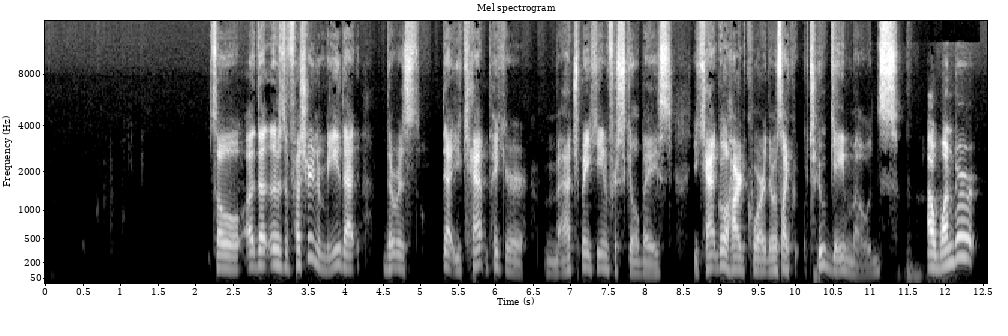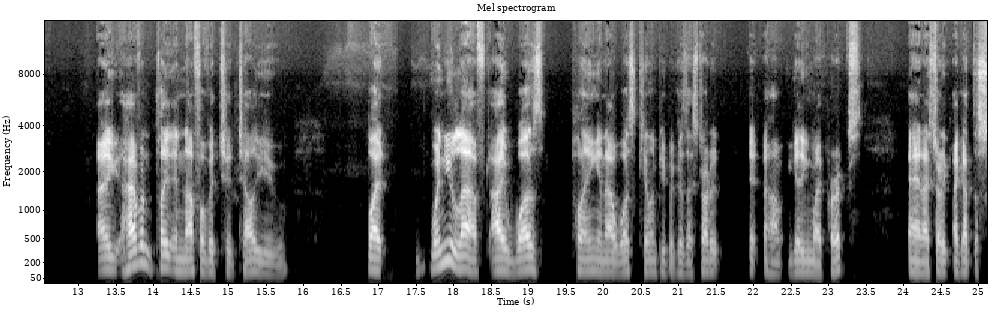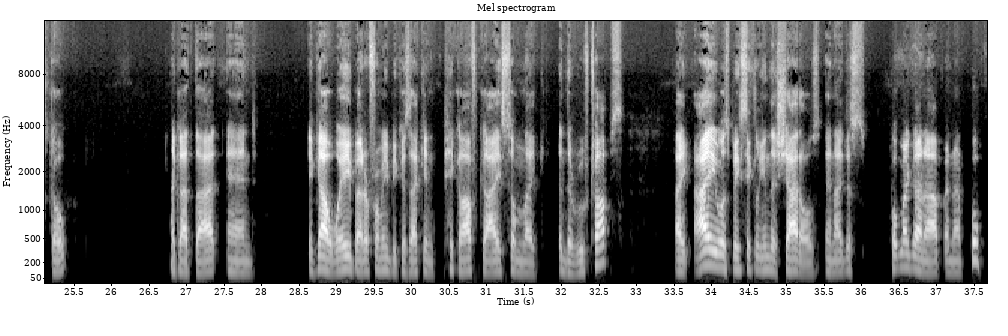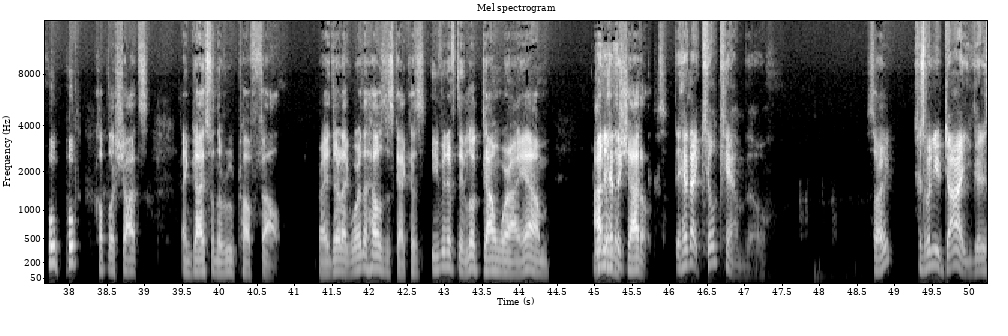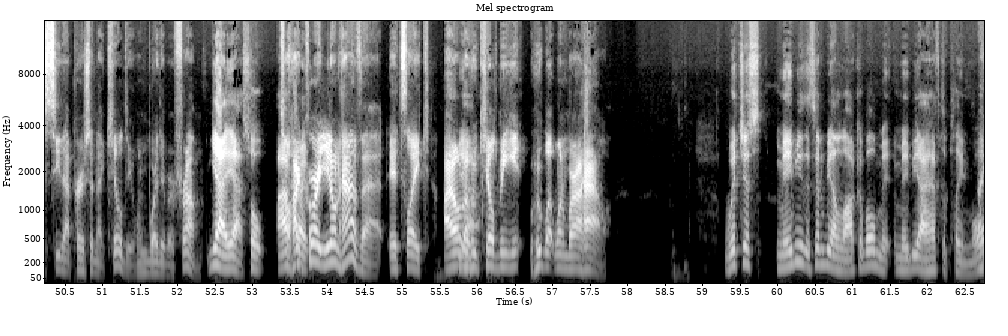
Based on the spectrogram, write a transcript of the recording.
so uh, that it was frustrating to me that there was that you can't pick your matchmaking for skill based. You can't go hardcore. There was like two game modes. I wonder. I haven't played enough of it to tell you, but when you left, I was playing and I was killing people because I started um, getting my perks, and I started. I got the scope. I got that, and it got way better for me because I can pick off guys from like in the rooftops. Like I was basically in the shadows, and I just put my gun up, and then poop, poop, poop, couple of shots, and guys from the rooftop fell right? They're like, where the hell is this guy? Because even if they look down where I am, Well, I'm in the the- shadows. They have that kill cam though, Sorry? Because when you die, you get to see that person that killed you and where they were from. Yeah, yeah. So, So after I- hardcore, you don't have that. It's like I don't know who killed me, who, what, when, where, how. which is maybe it's going to be unlockable. Maybe I have to play more,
